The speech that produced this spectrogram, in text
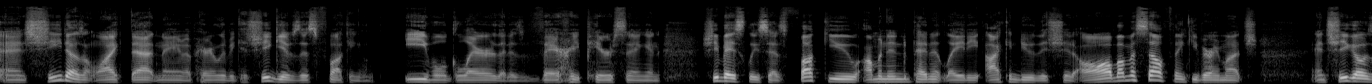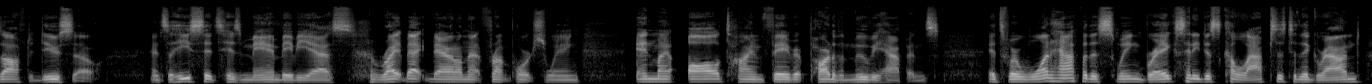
And she doesn't like that name apparently because she gives this fucking evil glare that is very piercing and she basically says, Fuck you, I'm an independent lady, I can do this shit all by myself, thank you very much. And she goes off to do so. And so he sits his man baby ass right back down on that front porch swing. And my all time favorite part of the movie happens. It's where one half of the swing breaks and he just collapses to the ground.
